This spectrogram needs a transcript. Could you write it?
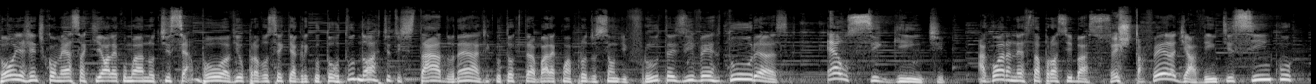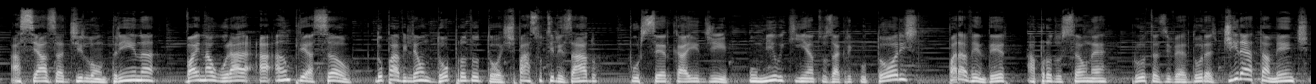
Bom, e a gente começa aqui, olha, com uma notícia boa, viu, para você que é agricultor do norte do estado, né, agricultor que trabalha com a produção de frutas e verduras. É o seguinte, Agora, nesta próxima sexta-feira, dia 25, a Ceasa de Londrina vai inaugurar a ampliação do pavilhão do produtor, espaço utilizado por cerca de 1.500 agricultores para vender a produção, né, frutas e verduras diretamente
